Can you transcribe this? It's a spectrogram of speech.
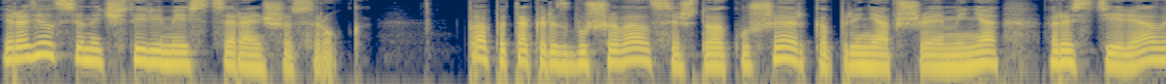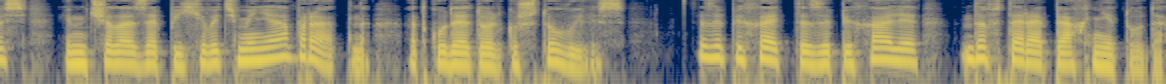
и родился на четыре месяца раньше срока. Папа так разбушевался, что акушерка, принявшая меня, растерялась и начала запихивать меня обратно, откуда я только что вылез. Запихать-то запихали, да в торопях не туда.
